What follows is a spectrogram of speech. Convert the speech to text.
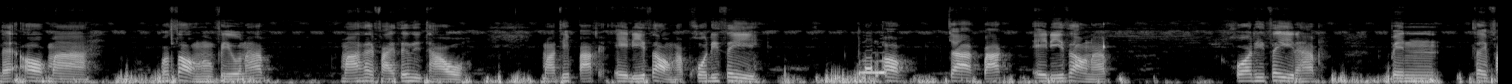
และออกมาข้อ2ของฟิลนะครับ มาใส่ไฟเส้นสีเทา มาที่ปลั๊ก AD 2ครับ โคดที่4ออกจากปลั๊ก AD 2นะครับ โคดที่4นะครับ เป็นสายไฟ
